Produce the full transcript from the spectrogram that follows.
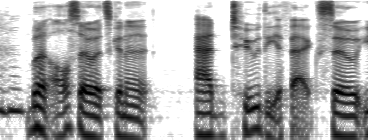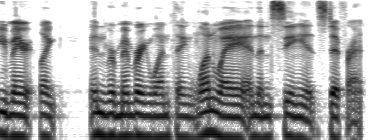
Mm-hmm. but also it's going to add to the effects so you may like in remembering one thing one way and then seeing it's different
